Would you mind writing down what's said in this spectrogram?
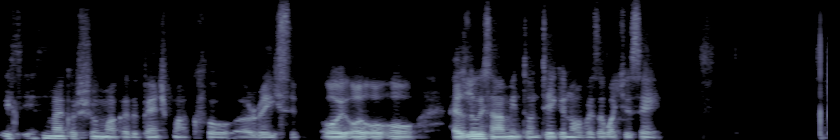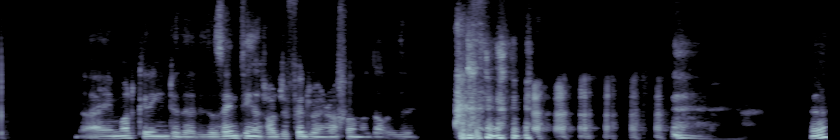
is, isn't Michael Schumacher the benchmark for uh, racing, or, or or or has Lewis Hamilton taken over? Is that what you're saying? I'm not getting into that. It's the same thing as Roger Federer and Rafael Nadal, is it? Huh?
